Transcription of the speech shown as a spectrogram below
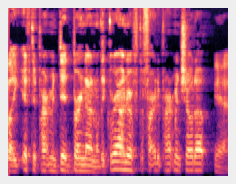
like if the apartment did burn down to the ground or if the fire department showed up. Yeah.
